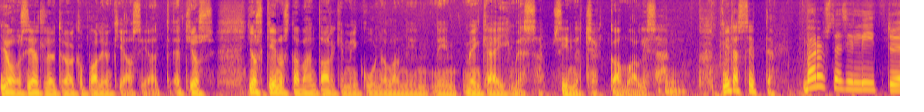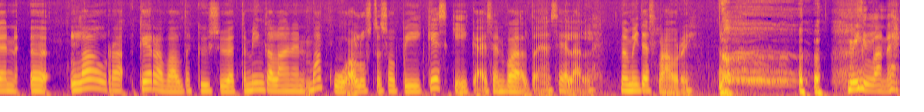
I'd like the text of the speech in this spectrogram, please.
joo, sieltä löytyy aika paljonkin asiaa. Et, et jos, jos kiinnostaa vähän tarkemmin kuunnella, niin, niin menkää ihmeessä sinne tsekkaamaan lisää. Mm. Mitäs sitten? Varusteisiin liittyen ö, Laura Keravalta kysyy, että minkälainen makualusta sopii keski-ikäisen vaeltajan selälle. No mites Lauri? Millainen?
